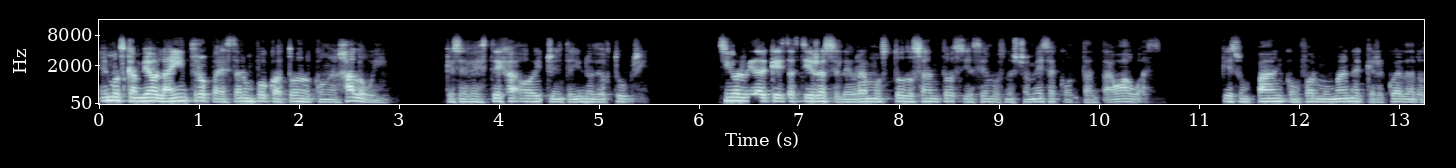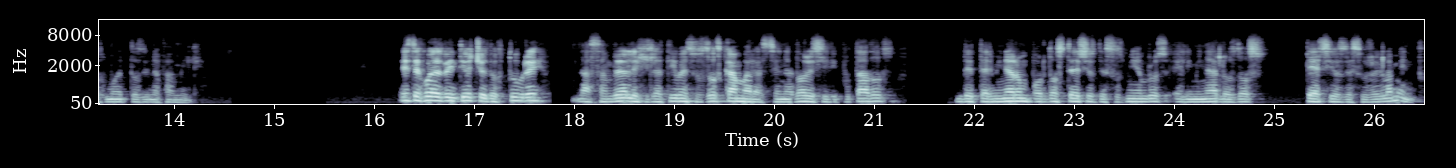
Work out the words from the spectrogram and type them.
Hemos cambiado la intro para estar un poco a tono con el Halloween, que se festeja hoy 31 de octubre. Sin olvidar que estas tierras celebramos todos santos y hacemos nuestra mesa con tantahuaguas, que es un pan con forma humana que recuerda a los muertos de una familia. Este jueves 28 de octubre, la Asamblea Legislativa en sus dos cámaras, senadores y diputados, determinaron por dos tercios de sus miembros eliminar los dos tercios de su reglamento.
